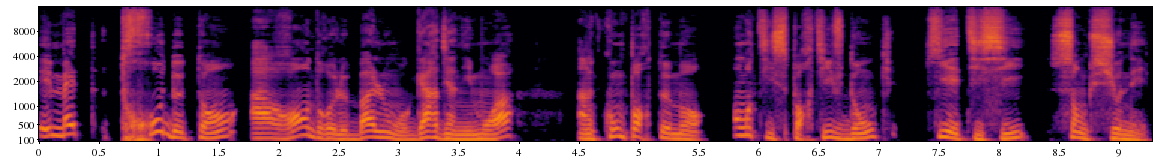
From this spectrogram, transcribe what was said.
et mettent trop de temps à rendre le ballon au gardien nîmois, un comportement antisportif donc qui est ici sanctionné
